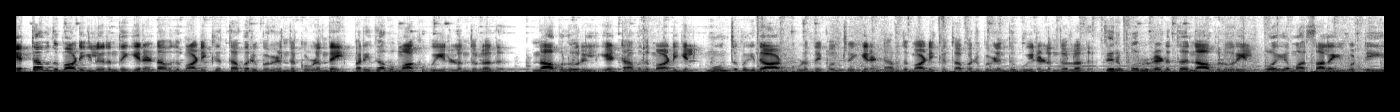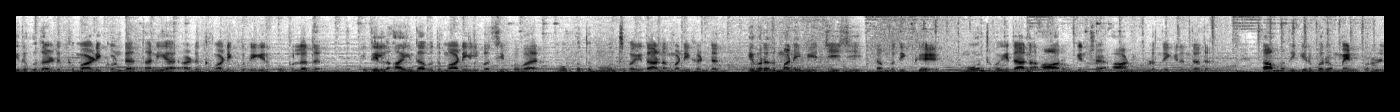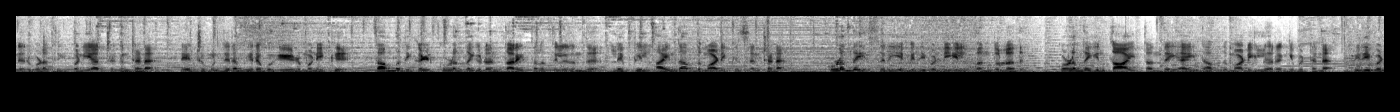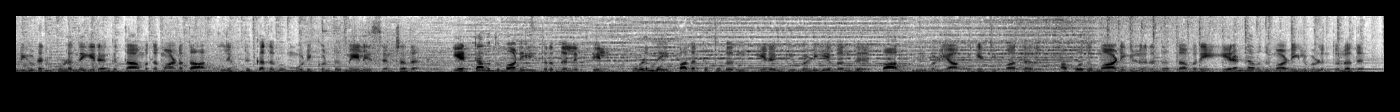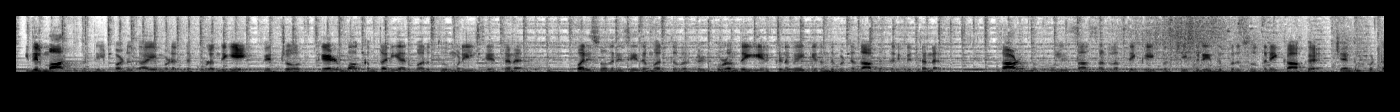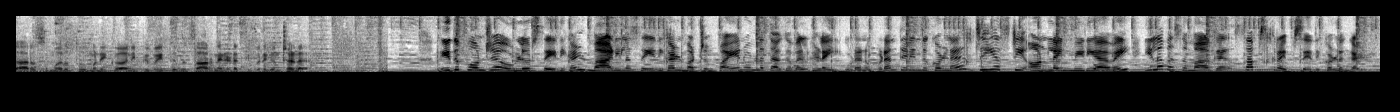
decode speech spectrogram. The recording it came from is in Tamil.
எட்டாவது மாடியிலிருந்து இரண்டாவது மாடிக்கு தவறி விழுந்த குழந்தை பரிதாபமாக உயிரிழந்துள்ளது. நாவலூரில் எட்டாவது மாடியில் மூன்று வயது ஆண் குழந்தை ஒன்று இரண்டாவது மாடிக்கு தவறி விழுந்து உயிரிழந்துள்ளது. திருப்பூரூர் அடுத்த நாவலூரில் ஓஎம்ஆர் சாலையை ஒட்டி இருபது அடுக்குமாடி கொண்ட தனியார் அடுக்குமாடி குடியிருப்பு உள்ளது. இதில் ஐந்தாவது மாடியில் வசிப்பவர் முப்பத்து மூன்று வயதான மணிகண்டன். இவரது மனைவி ஜிஜி தம்பதிக்கு மூன்று வயதான ஆரோ என்ற ஆண் குழந்தை இருந்தது. தம்பதி இருவரும் மென்பொருள் நிறுவனத்தில் பணியாற்றுகின்றனர். நேற்று முன்தினம் இரவு ஏழு மணிக்கு தம்பதிகள் குழந்தையுடன் தரைத்தளத்திலிருந்து லிப்டில் ஐந்தாவது மாடிக்கு சென்றனர். குழந்தை சிறிய மிதிவண்டியில் வந்துள்ளது. குழந்தையின் தாய் தந்தை ஐந்தாவது மாடியில் இறங்கிவிட்டனர். மிதிவண்டியுடன் குழந்தை இறங்க தாமதமானதால் லிப்ட் கதவு மூடிக்கொண்டு மேலே சென்றது. எட்டாவது மாடியில் திறந்த லிப்டில் குழந்தை பதட்டத்துடன் இறங்கி வெளியே வந்து பால்கனி வழியாக எட்டி பார்த்தது. அப்போது மாடியிலிருந்து தவறி இரண்டாவது மாடியில் விழுந்துள்ளது. இதில் மார்பகத்தில் படுகாயமடைந்த குழந்தையை பெற்றோர் கேளம்பாக்கம் தனியார் மருத்துவமனையில் சேர்த்தனர். பரிசோதனை செய்த மருத்துவர்கள் குழந்தை ஏற்கனவே இறந்துவிட்டதாக தெரிவித்தனர். தாழம்பூர் போலீசார் சடலத்தை கைப்பற்றி பிரிந்து பரிசோதனைக்காக செங்கல்பட்டு அரசு மருத்துவமனைக்கு அனுப்பி வைத்து விசாரணை நடத்தி வருகின்றனர். இது போன்ற உள்ளூர் செய்திகள் மாநில செய்திகள் மற்றும் பயனுள்ள தகவல்களை உடனுக்குடன் தெரிந்து கொள்ள ஜிஎஸ்டி ஆன்லைன் மீடியாவை இலவசமாக சப்ஸ்கிரைப் செய்து கொள்ளுங்கள்.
